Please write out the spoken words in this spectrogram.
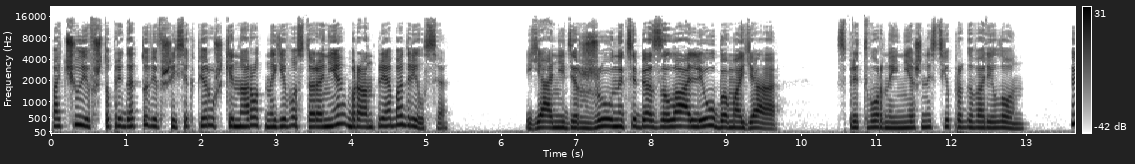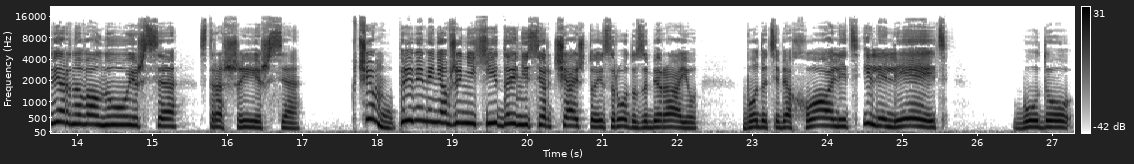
Почуяв, что приготовившийся к пирушке народ на его стороне, Бран приободрился. «Я не держу на тебя зла, Люба моя!» С притворной нежностью проговорил он. «Верно волнуешься, страшишься. К чему? Прими меня в женихи, да и не серчай, что из роду забираю. Буду тебя холить и лелеять. Буду...»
